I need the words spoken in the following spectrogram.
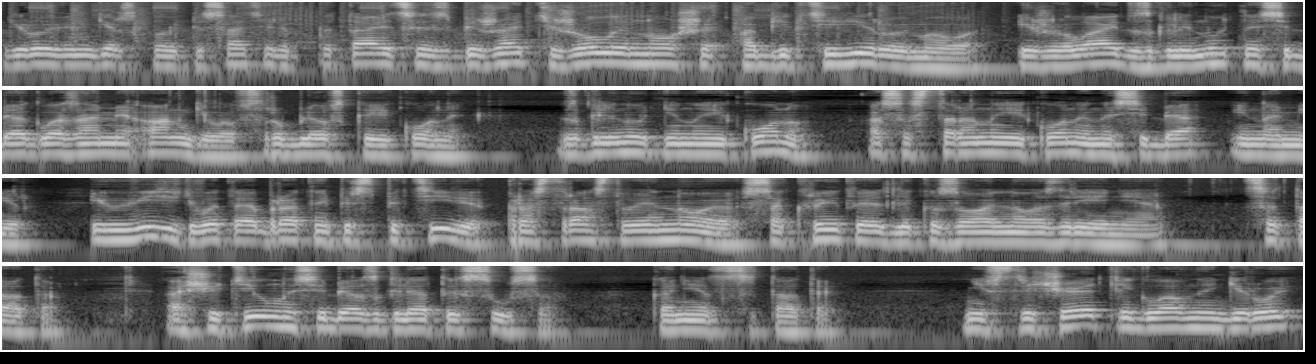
герой венгерского писателя пытается избежать тяжелой ноши объективируемого и желает взглянуть на себя глазами ангелов с рублевской иконы, взглянуть не на икону, а со стороны иконы на себя и на мир. И увидеть в этой обратной перспективе пространство иное, сокрытое для казуального зрения. Цитата. «Ощутил на себя взгляд Иисуса». Конец цитаты. Не встречает ли главный герой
